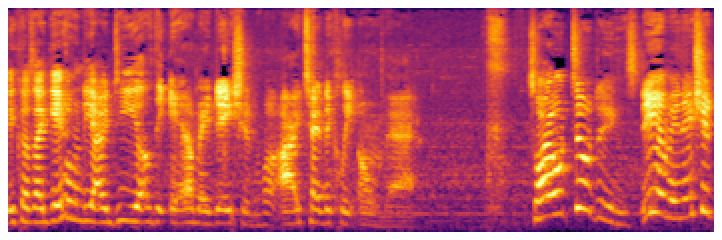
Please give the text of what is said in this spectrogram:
Because I gave him the idea of the Anime Nation, but I technically own that. So I own two things. The Anime Nation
